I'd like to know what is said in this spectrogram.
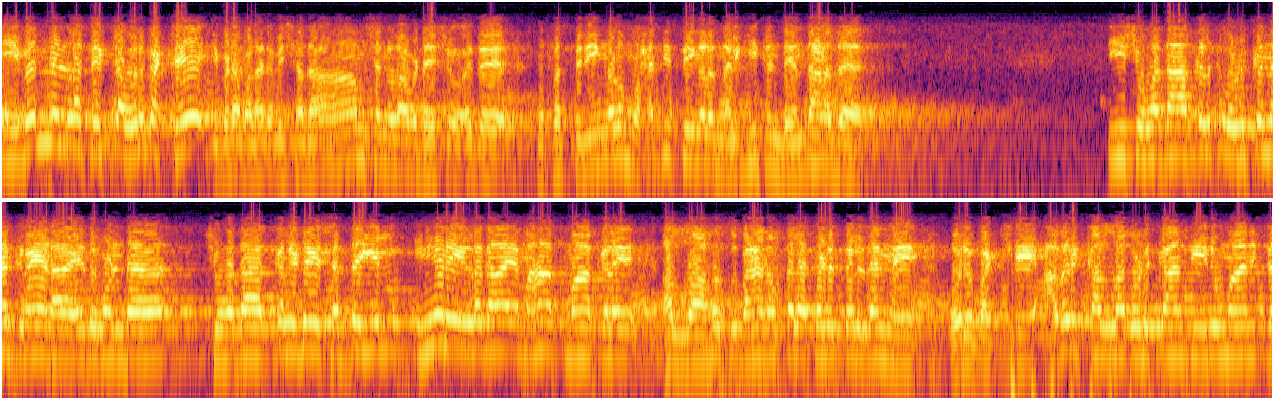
ഇവനുള്ള ശിക്ഷ ഒരു പക്ഷേ ഇവിടെ വളരെ വിശദാംശങ്ങൾ അവിടെ ഇത് മുഫസ്ത്രീങ്ങളും മുഹദ്ദിസ്ത്രീകളും നൽകിയിട്ടുണ്ട്. എന്താണത്? ഈ ശുഹതാക്കൾക്ക് കൊടുക്കുന്ന ഗ്രേഡ് ആയതുകൊണ്ട് ശുഹതാക്കളുടെ ശ്രദ്ധയിൽ ഇങ്ങനെയുള്ളതായ മഹാത്മാക്കളെ അള്ളാഹു സുബാനോ തലപ്പെടുത്തൽ തന്നെ. ഒരു പക്ഷേ അവർക്കല്ല കൊടുക്കാൻ തീരുമാനിച്ച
